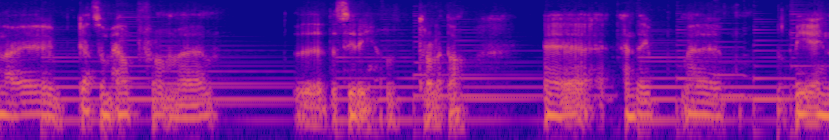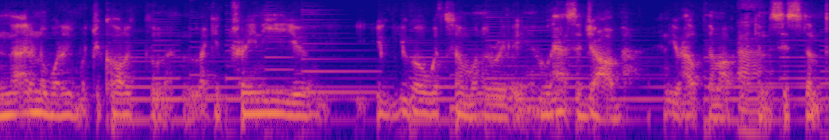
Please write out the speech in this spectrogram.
and I got some help from um the, the city of Trollhättan, uh, and they uh, put me in. I don't know what what you call it, like a trainee. You you, you go with someone who really who has a job, and you help them out like Uh-huh. an assistant.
